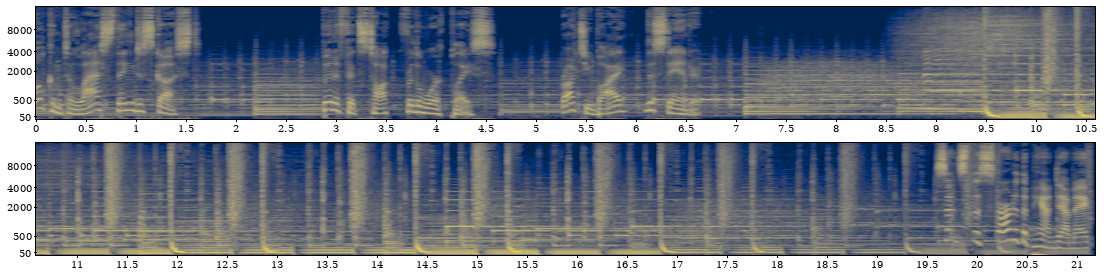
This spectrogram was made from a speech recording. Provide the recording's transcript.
Welcome to Last Thing Discussed Benefits Talk for the Workplace. Brought to you by The Standard. Since the start of the pandemic,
